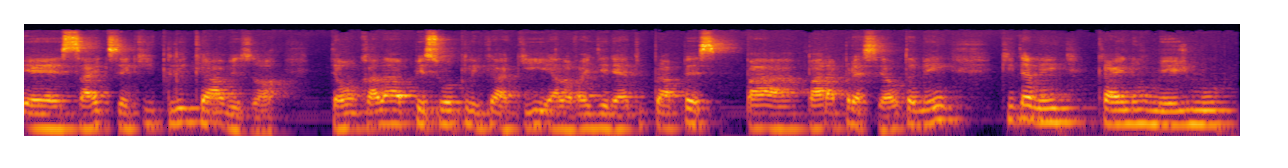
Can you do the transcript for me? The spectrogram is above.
é, sites aqui clicáveis, ó. Então, cada pessoa clicar aqui, ela vai direto pra, pra, para a Precel também, que também cai no mesmo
